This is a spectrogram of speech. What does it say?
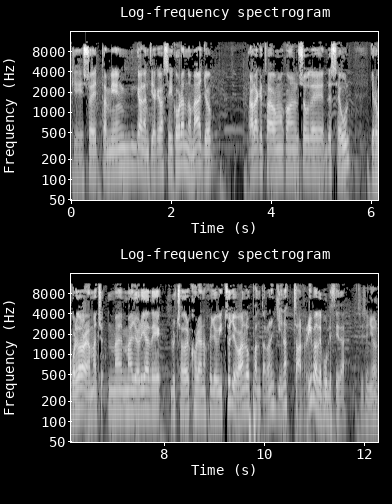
Que eso es también garantía que va a seguir cobrando más. Yo, ahora que estábamos con el show de, de Seúl, yo recuerdo la macho- ma- mayoría de luchadores coreanos que yo he visto llevaban los pantalones llenos hasta arriba de publicidad. Sí, señor.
